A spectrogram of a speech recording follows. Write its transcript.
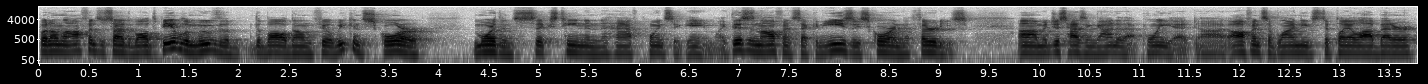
But on the offensive side of the ball, to be able to move the, the ball down the field, we can score more than 16 and a half points a game. Like this is an offense that can easily score in the 30s. Um, it just hasn't gotten to that point yet. Uh, offensive line needs to play a lot better.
